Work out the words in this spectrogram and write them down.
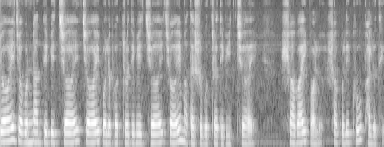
জয় জগন্নাথ দেবের জয় জয় বলভদ্র দেবের জয় জয় মাতা সুভদ্রা দেবীর জয়। সবাই বলো, সকলে খুব ভালো থেকো।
